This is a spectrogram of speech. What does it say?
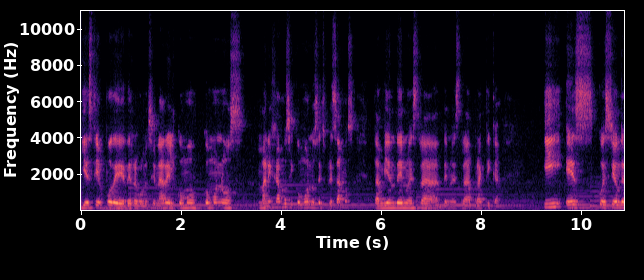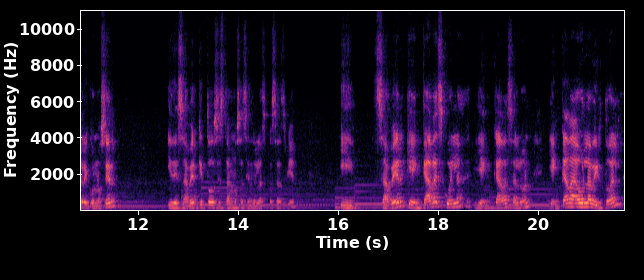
y es tiempo de, revolucionar el cómo, cómo nos manejamos y cómo nos expresamos también de nuestra, de nuestra práctica y es cuestión de reconocer y de saber que todos estamos haciendo las cosas bien. Y saber que en cada escuela y en cada salón y en cada aula virtual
